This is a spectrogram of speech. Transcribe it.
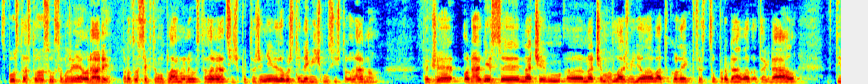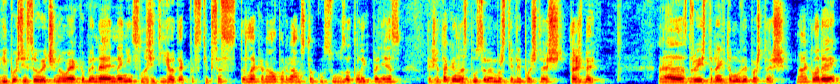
Spousta z toho jsou samozřejmě odhady, proto se k tomu plánu neustále vracíš, protože někdy to prostě nevíš, musíš to odhadnout. Takže odhadně si, na čem, eh, na čem hodláš vydělávat, kolik, přes co prodávat a tak dál. Ty výpočty jsou většinou jakoby ne, není nic složitýho, tak prostě přes tenhle kanál prodám 100 kusů za tolik peněz. Takže takovýmhle způsobem prostě vypočteš tržby. Eh, z druhé strany k tomu vypočteš náklady,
